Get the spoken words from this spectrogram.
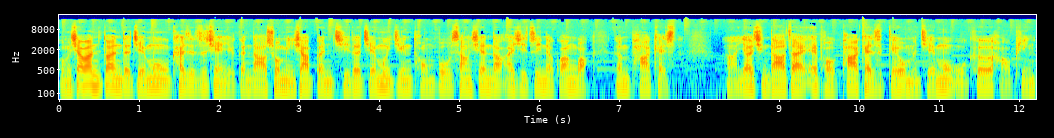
我们下半段的节目开始之前，也跟大家说明一下，本集的节目已经同步上线到爱惜之音的官网跟 Podcast 啊，邀请大家在 Apple Podcast 给我们节目五颗好评，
